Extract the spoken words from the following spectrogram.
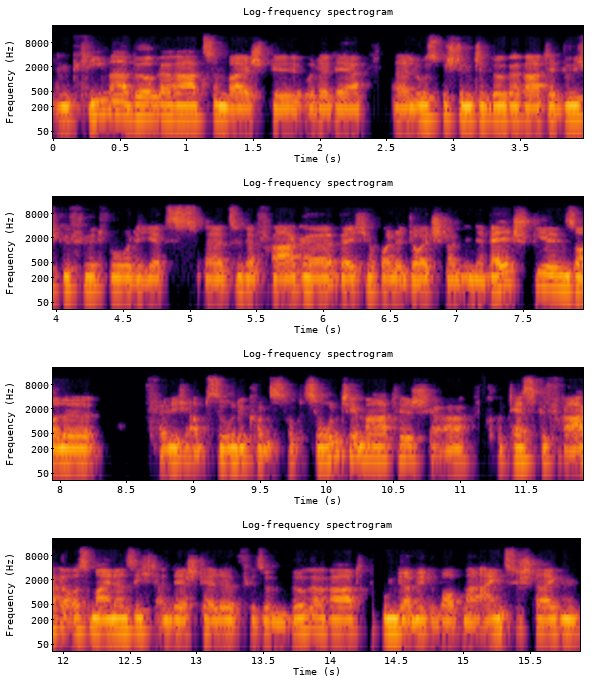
ein Klimabürgerrat zum Beispiel oder der äh, losbestimmte Bürgerrat, der durchgeführt wurde, jetzt äh, zu der Frage, welche Rolle Deutschland in der Welt spielen solle, völlig absurde Konstruktion thematisch, ja, groteske Frage aus meiner Sicht an der Stelle für so einen Bürgerrat, um damit überhaupt mal einzusteigen.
